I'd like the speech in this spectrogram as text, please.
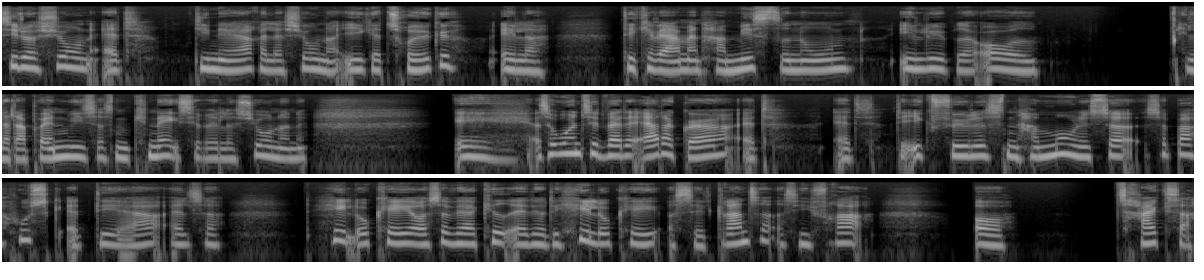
situation, at de nære relationer ikke er trygge, eller det kan være, at man har mistet nogen i løbet af året, eller der på anden vis er sådan knas i relationerne. Øh, altså uanset hvad det er, der gør, at, at det ikke føles sådan harmonisk, så, så bare husk, at det er altså helt okay også at være ked af det, og det er helt okay at sætte grænser og sige fra, og trække sig,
